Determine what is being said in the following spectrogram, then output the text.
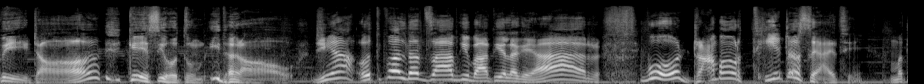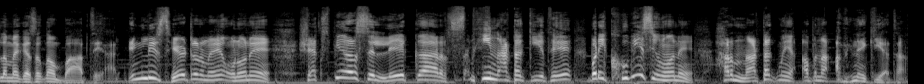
बेटा कैसी हो तुम? इधर आओ। जी हाँ उत्पल दत्त साहब की बात ही अलग है यार। वो ड्रामा और थिएटर से आए थे। मतलब मैं कह सकता हूँ, बाप थे यार। इंग्लिश थिएटर में उन्होंने शेक्सपियर से लेकर सभी नाटक किए थे। बड़ी खूबी से उन्होंने हर नाटक में अपना अभिनय किया था।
